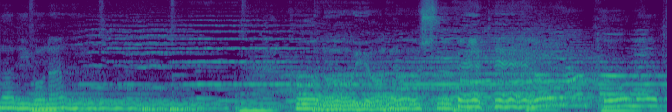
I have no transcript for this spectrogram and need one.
何もない。この世のすべてを止めて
